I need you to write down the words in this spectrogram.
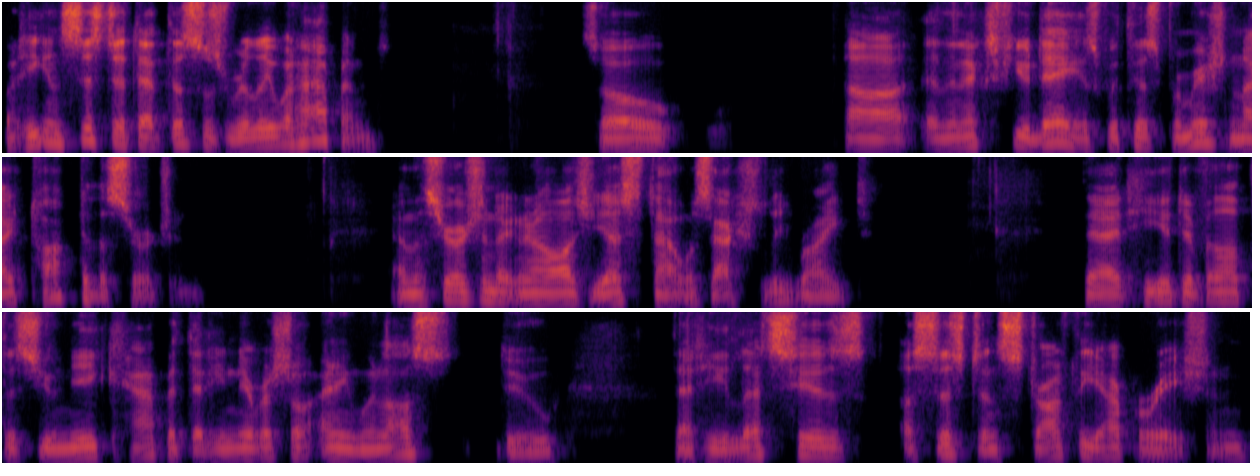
But he insisted that this was really what happened. So uh, in the next few days, with his permission, I talked to the surgeon. And the surgeon acknowledged, yes, that was actually right. That he had developed this unique habit that he never saw anyone else do, that he lets his assistants start the operation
